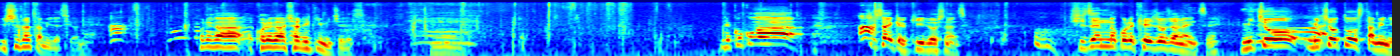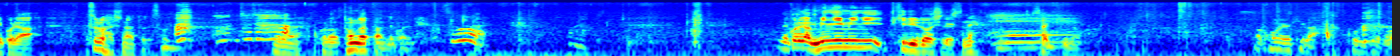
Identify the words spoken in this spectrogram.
石畳ですよね。これがこれが車力道です、でここは小さいけど切り通しなんですよ。自然のこれ形状じゃないんですね。道を道を通すためにこれは鶴橋の跡です。あうん、このとんがったんでこれね。すごい。でこれがミニミニ切り通しですね。さっきの。こういう木がこういう状態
